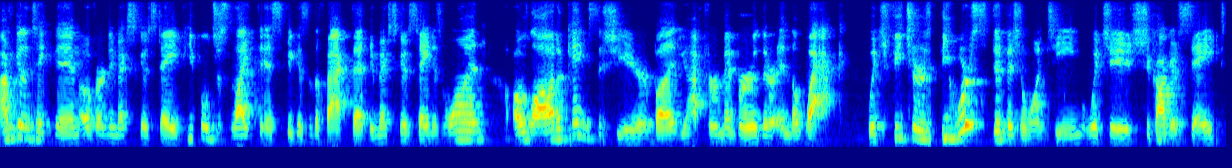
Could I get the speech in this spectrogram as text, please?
I'm going to take them over New Mexico State. People just like this because of the fact that New Mexico State has won a lot of games this year, but you have to remember they're in the WAC which features the worst Division One team, which is Chicago State,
